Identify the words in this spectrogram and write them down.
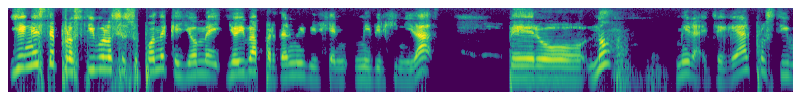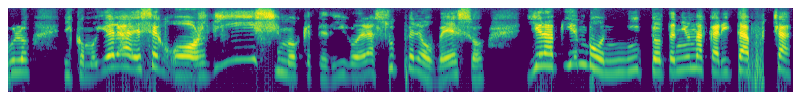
Y en este prostíbulo se supone que yo, me, yo iba a perder mi, virgen, mi virginidad, pero no. Mira, llegué al prostíbulo y como yo era ese gordísimo que te digo, era súper obeso y era bien bonito, tenía una carita, pucha,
